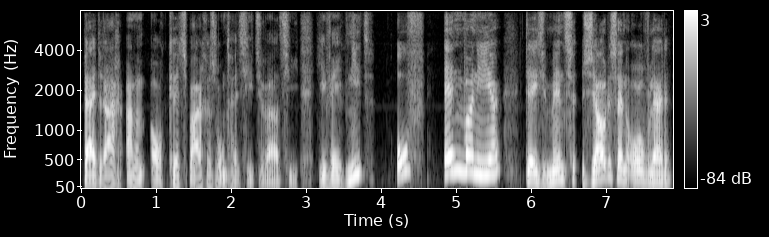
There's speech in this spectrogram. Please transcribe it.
bijdragen aan een al kwetsbare gezondheidssituatie. Je weet niet of en wanneer deze mensen zouden zijn overlijden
